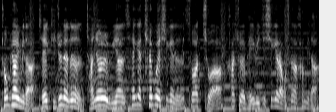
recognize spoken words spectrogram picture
총평입니다. 제 기준에는 자녀를 위한 세계 최고의 시계는 스와치와 카시오의 베이비지 시계라고 생각합니다.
